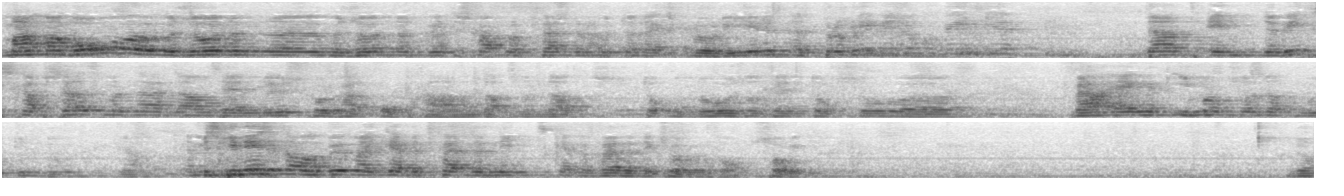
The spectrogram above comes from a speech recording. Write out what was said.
maar, maar bon, eh, we zouden, uh, we zouden het wetenschappelijk verder moeten exploreren. Het probleem is ook een beetje dat in de wetenschap zelf men daar dan zijn neus voor gaat ophalen. Dat men dat te onnozel vindt of zo. Uh, maar eigenlijk iemand zou dat moeten doen. Ja. En misschien is het al gebeurd, maar ik heb, het verder niet, ik heb er verder niks over gevonden. Sorry. Ja.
